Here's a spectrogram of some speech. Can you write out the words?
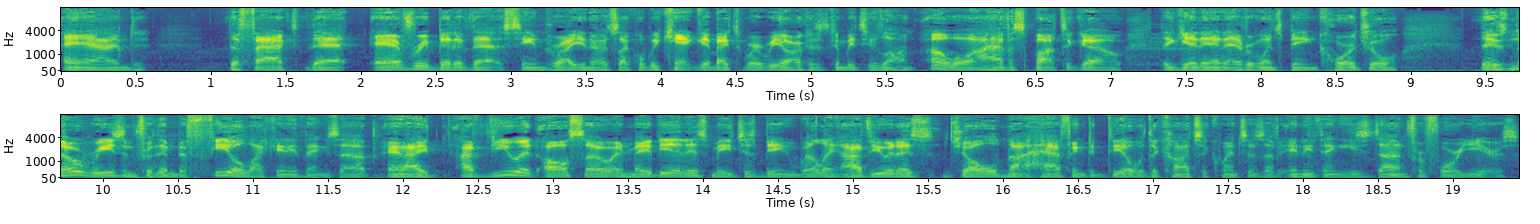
And the fact that every bit of that seemed right. You know, it's like, well, we can't get back to where we are because it's going to be too long. Oh, well, I have a spot to go. They get in, everyone's being cordial. There's no reason for them to feel like anything's up. And I, I view it also, and maybe it is me just being willing, I view it as Joel not having to deal with the consequences of anything he's done for four years.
